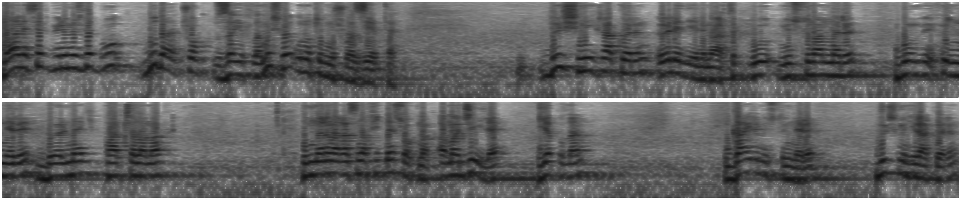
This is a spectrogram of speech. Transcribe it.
Maalesef günümüzde bu bu da çok zayıflamış ve unutulmuş vaziyette. Dış mihrakların öyle diyelim artık bu Müslümanları, bu müminleri bölmek, parçalamak, bunların arasına fitne sokmak amacıyla yapılan gayrimüslimlerin, dış mihrakların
